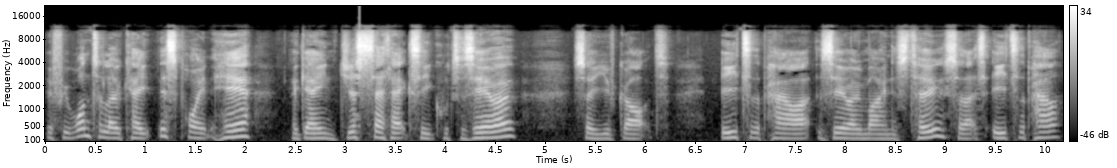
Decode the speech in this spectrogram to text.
if we want to locate this point here, again just set x equal to 0. So you've got e to the power 0 minus 2, so that's e to the power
